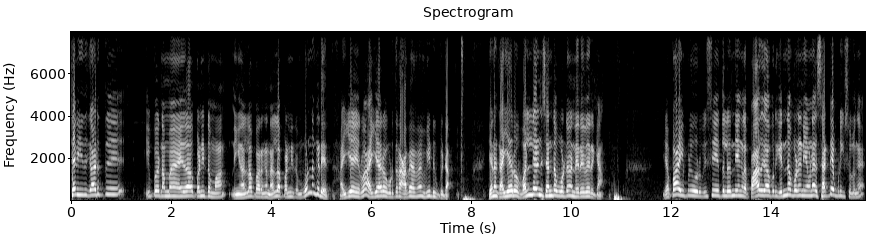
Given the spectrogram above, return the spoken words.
சரி இதுக்கு அடுத்து இப்போ நம்ம ஏதாவது பண்ணிட்டோமா? நீங்கள் நல்லா பாருங்கள் நல்லா பண்ணிட்டோம். ஒன்றும் கிடையாது. ஐயாயிரரூவா ஐயாயிரரூவா கொடுத்தனா அவன் அவன் வீட்டுக்கு போயிட்டான். எனக்கு ஐயாயிரரூவா வரலன்னு சண்டை போட்டவன் நிறைய பேர் இருக்கான். எப்பா இப்படி ஒரு விஷயத்துலேருந்து எங்களை பாதுகாப்புக்கு என்ன பண்ணணும்? எவனா சட்டையை பிடிக்க சொல்லுங்கள்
